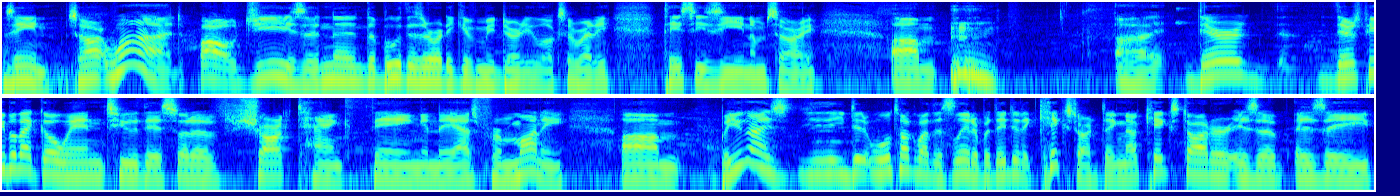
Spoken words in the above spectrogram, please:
Zine. Sorry, what? Oh, geez. And the, the booth is already giving me dirty looks already. Tasty Zine. I'm sorry. Um, uh, there, there's people that go into this sort of Shark Tank thing and they ask for money. Um, but you guys, you did, we'll talk about this later. But they did a Kickstarter thing. Now, Kickstarter is a is a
